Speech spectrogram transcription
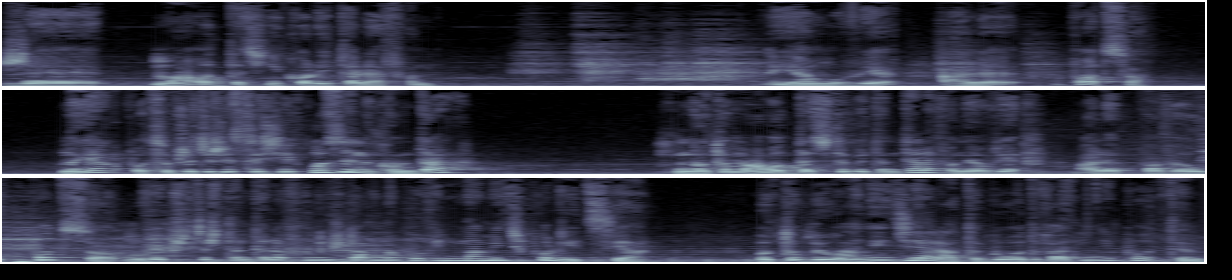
że ma oddać Nikoli telefon. I ja mówię, ale po co? No jak po co? Przecież jesteś jej kuzynką, tak? No to ma oddać tobie ten telefon. Ja mówię, ale Paweł, po co? Mówię, przecież ten telefon już dawno powinna mieć policja. Bo to była niedziela, to było dwa dni po tym.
